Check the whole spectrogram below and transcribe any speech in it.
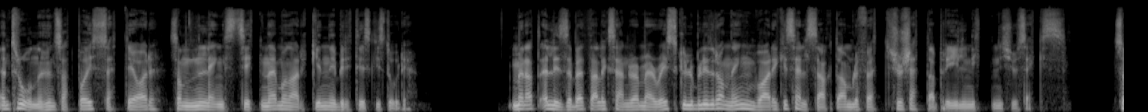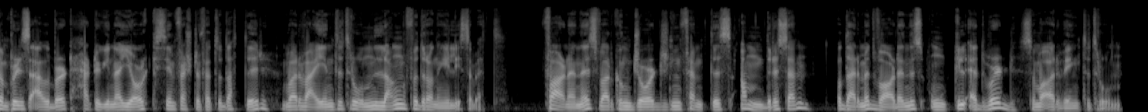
En trone hun satt på i 70 år, som den lengstsittende monarken i britisk historie. Men at Elizabeth Alexandra Mary skulle bli dronning, var ikke selvsagt da han ble født 26. april 1926. Som prins Albert, hertugen av York sin førstefødte datter, var veien til tronen lang for dronning Elisabeth. Faren hennes var kong George 5.s andre sønn, og dermed var det hennes onkel Edward som var arving til tronen.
